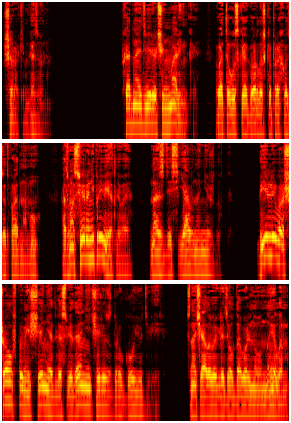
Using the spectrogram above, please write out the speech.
широким газоном. Входная дверь очень маленькая. В это узкое горлышко проходят по одному. Атмосфера неприветливая. Нас здесь явно не ждут. Билли вошел в помещение для свиданий через другую дверь. Сначала выглядел довольно унылым,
